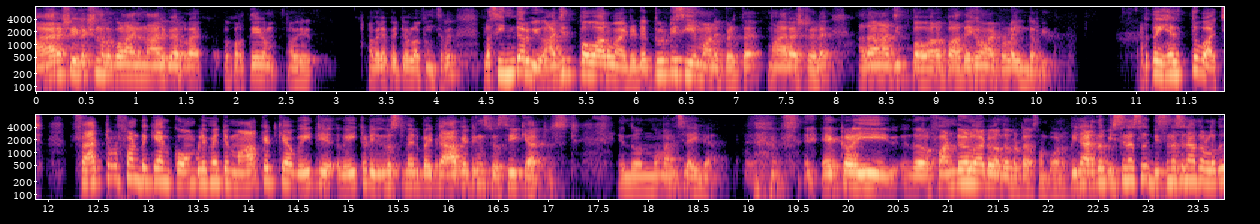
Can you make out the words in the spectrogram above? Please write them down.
Maharashtra election നടക്കുകയാണ് അതിന് നാല് പേരുടെ പ്രത്യേകം അവർ അവരെ പറ്റിയുള്ള ഫീച്ചർ പ്ലസ് ഇന്റർവ്യൂ അജിത് പവാറുമായിട്ട് ഡെപ്യൂട്ടി സി എം ആണ് ഇപ്പോഴത്തെ മഹാരാഷ്ട്രയിലെ. അതാണ് അജിത് പവാർ അപ്പൊ അദ്ദേഹമായിട്ടുള്ള ഇന്റർവ്യൂ അടുത്ത health watch factor fund can complement market cap weight weighted investment by targeting specific characteristic എന്നൊന്നും മനസ്സിലായില്ല. ഒക്കെ ഈ എന്താ ഫണ്ടുകളുമായിട്ട് ബന്ധപ്പെട്ട സംഭവമാണ്. പിന്നെ അടുത്ത ബിസിനസ് ബിസിനസ്സിനകത്തുള്ളത്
